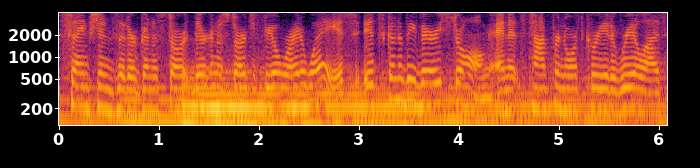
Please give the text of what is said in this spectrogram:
sanctions that are going to start, they're going to start to feel right away. It's, it's going to be very strong, and it's time for North Korea to realize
